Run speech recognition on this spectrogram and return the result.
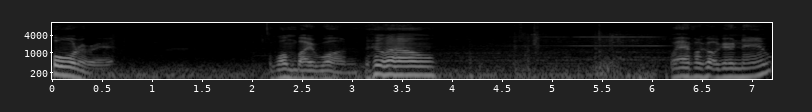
corner it one by one. well, where have I got to go now?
